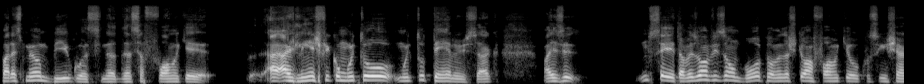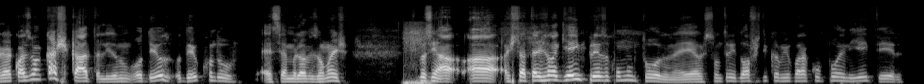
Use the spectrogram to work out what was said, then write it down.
parece meio ambíguo, assim, né, dessa forma que. As linhas ficam muito, muito tênues, saca? Mas não sei, talvez uma visão boa, pelo menos acho que é uma forma que eu consigo enxergar, é quase uma cascata ali. Eu não, odeio, odeio quando essa é a melhor visão, mas tipo assim, a, a, a estratégia ela guia a empresa como um todo, né? E são trade-offs de caminho para a companhia inteira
